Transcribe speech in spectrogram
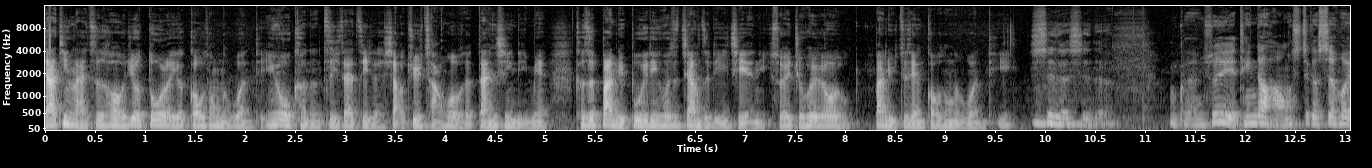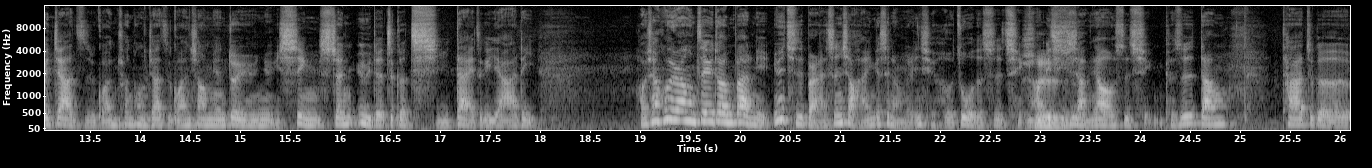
加进来之后，又多了一个沟通的问题，因为我可能自己在自己的小剧场或我的担心里面，可是伴侣不一定会是这样子理解你，所以就会又有伴侣之间沟通的问题。是的，是的，OK，所以也听到好像是这个社会价值观、传统价值观上面对于女性生育的这个期待、这个压力，好像会让这一段伴侣，因为其实本来生小孩应该是两个人一起合作的事情，然后一起想要的事情，可是当他这个。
